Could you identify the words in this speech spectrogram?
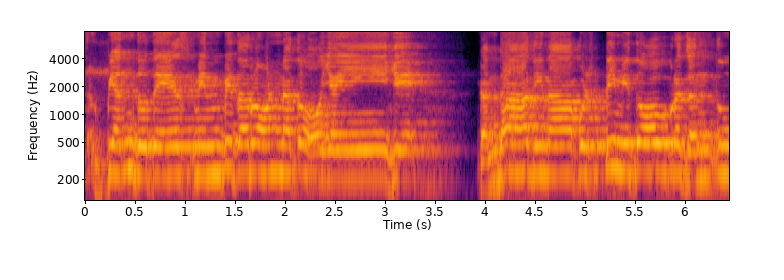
तृप्यन्तु तेऽस्मिन् पितरोन्नतो यैः गन्धादिना पुष्टिमितो व्रजन्तु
